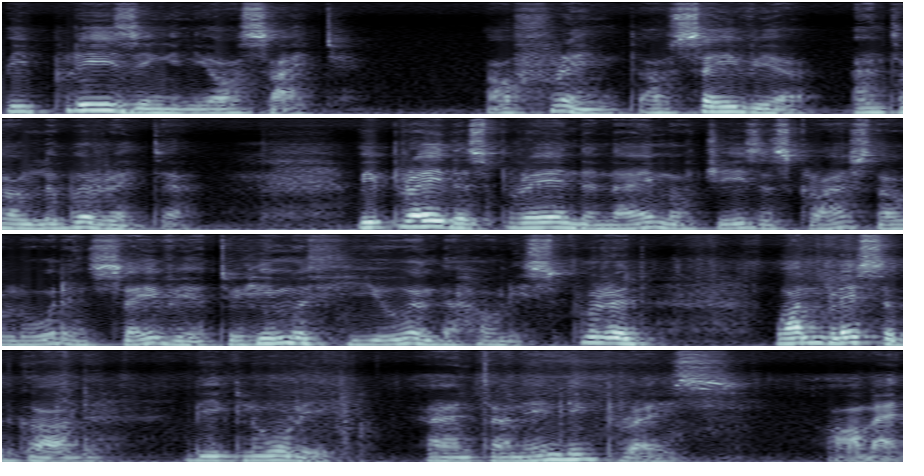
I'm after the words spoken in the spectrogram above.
be pleasing in your sight, our friend, our Saviour, and our liberator. We pray this prayer in the name of Jesus Christ, our Lord and Savior. To him with you and the Holy Spirit, one blessed God, be glory and unending praise. Amen.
